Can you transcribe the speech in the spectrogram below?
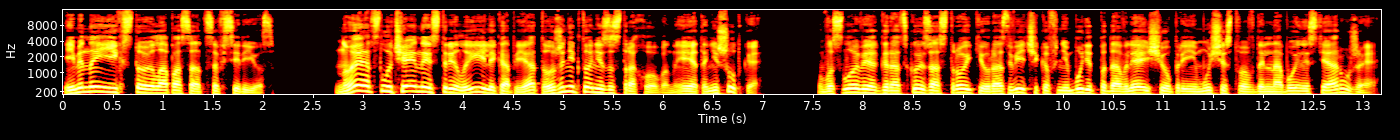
Именно их стоило опасаться всерьез. Но и от случайной стрелы или копья тоже никто не застрахован, и это не шутка. В условиях городской застройки у разведчиков не будет подавляющего преимущества в дальнобойности оружия,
